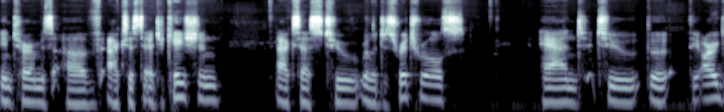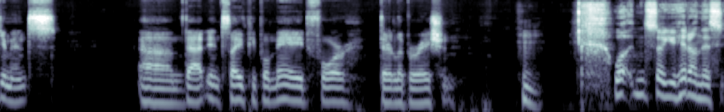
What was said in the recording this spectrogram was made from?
in terms of access to education, access to religious rituals, and to the, the arguments um, that enslaved people made for their liberation. Hmm. Well, so you hit on this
